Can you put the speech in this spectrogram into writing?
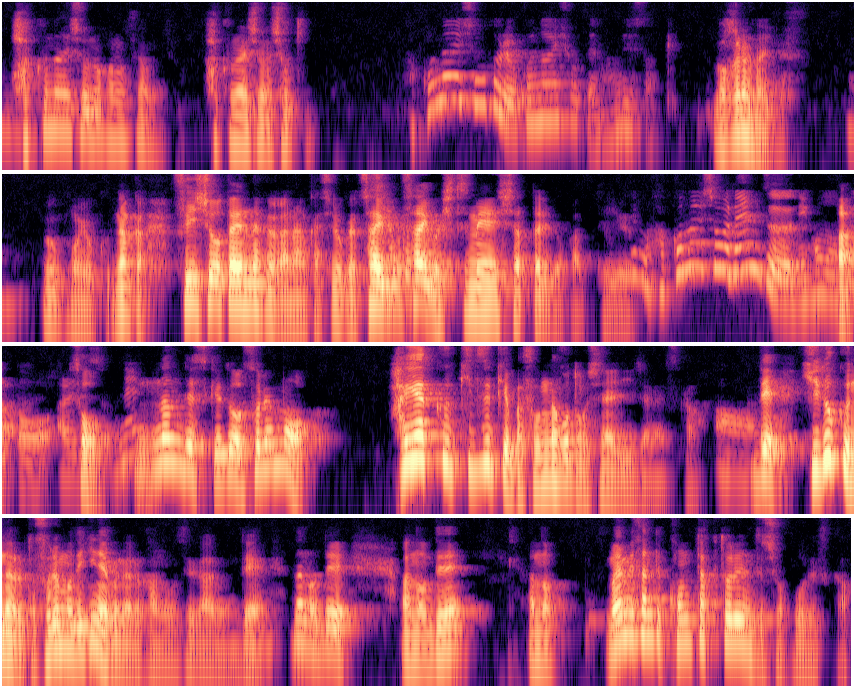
うん。白内障の可能性あるんですよ。白内障の初期。白内障と緑内障って何でしたっけ？わからないですうん。僕もよく。なんか、水晶体の中がなんか白くて、最後、最後失明しちゃったりとかっていうで。も白内障レンズ日本だとあれですそう。よね。なんですけど、それも、早く気づけばそんなこともしないでいいじゃないですか。で、ひどくなるとそれもできなくなる可能性があるんで、うんなので、あの、でね、あの、まゆみさんってコンタクトレンズ処方ですか？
